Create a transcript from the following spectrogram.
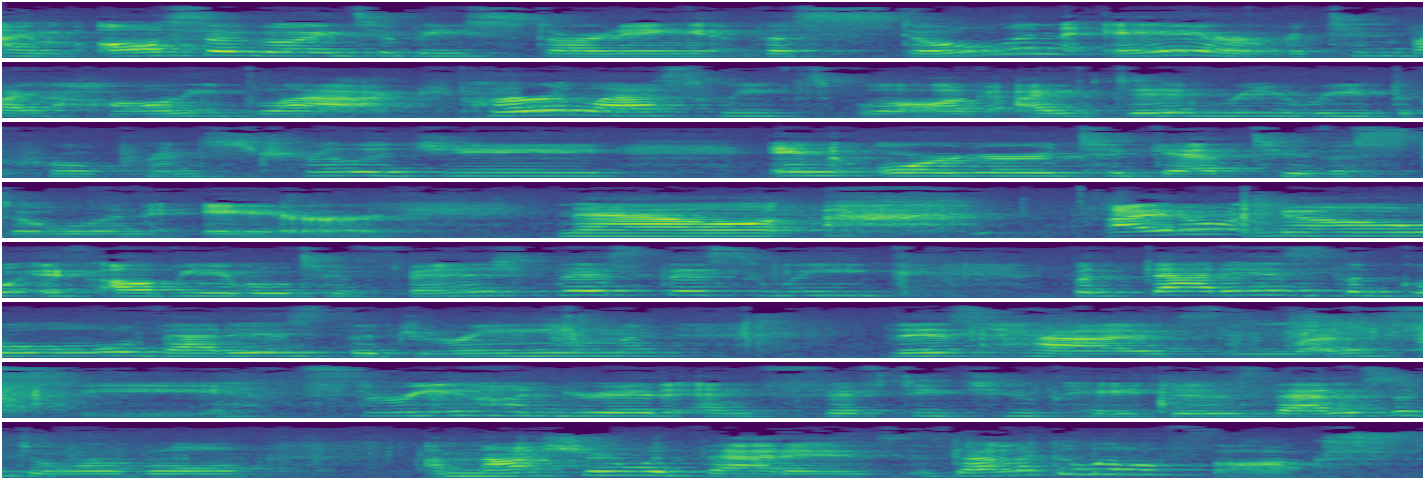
I'm also going to be starting The Stolen Heir, written by Holly Black. Per last week's vlog, I did reread the Cruel Prince trilogy in order to get to The Stolen Heir. Now, I don't know if I'll be able to finish this this week, but that is the goal, that is the dream. This has, let us see, 352 pages. That is adorable. I'm not sure what that is. Is that like a little fox?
